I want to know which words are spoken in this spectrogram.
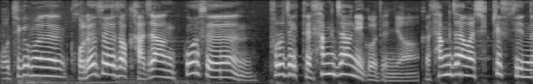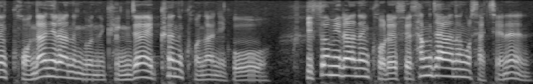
어떻게 보면 거래소에서 가장 꽃은 프로젝트 상장이거든요. 그러니까 상장을 시킬 수 있는 권한이라는 거는 굉장히 큰 권한이고 빗썸이라는 거래소에 상장하는 것 자체는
